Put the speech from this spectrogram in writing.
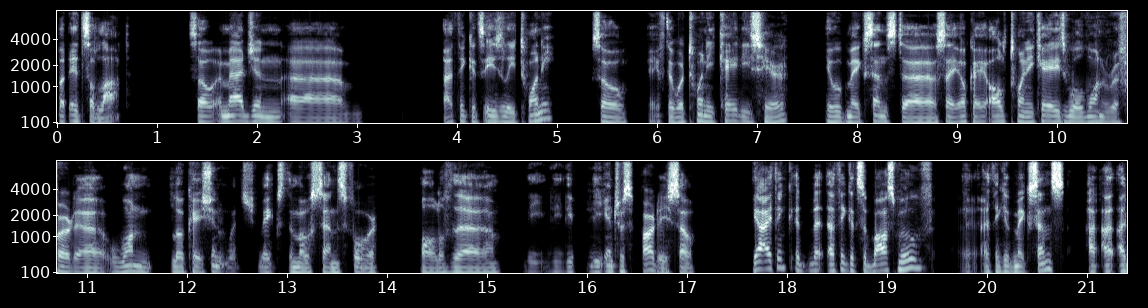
but it's a lot. So imagine, um, I think it's easily 20. So if there were 20 Katie's here, it would make sense to say, okay, all 20 Katie's will want to refer to one location, which makes the most sense for all of the, the, the, the interested parties. So yeah, I think, it, I think it's a boss move. I think it makes sense. I, I,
